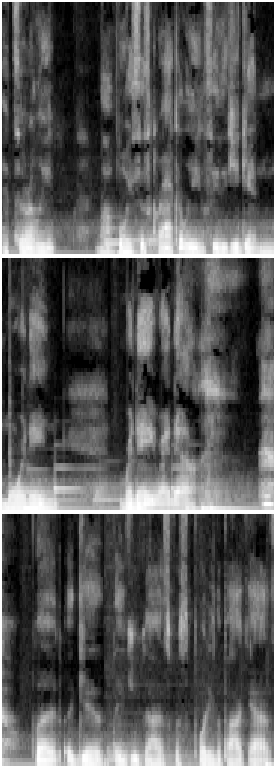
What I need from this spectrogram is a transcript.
it's early. My voice is crackly. See, you're getting morning Renee right now. but again, thank you guys for supporting the podcast.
